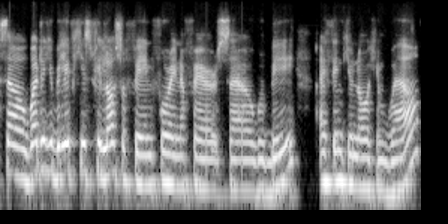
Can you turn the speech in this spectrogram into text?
So what do you believe his philosophy in foreign affairs uh, will be? I think you know him well.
